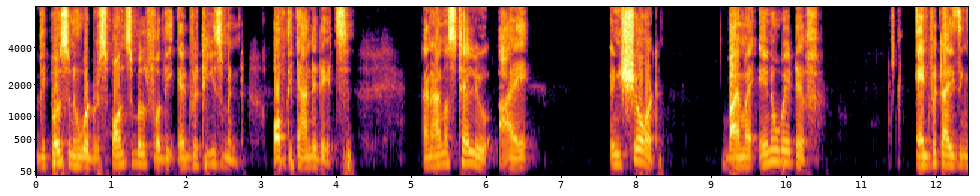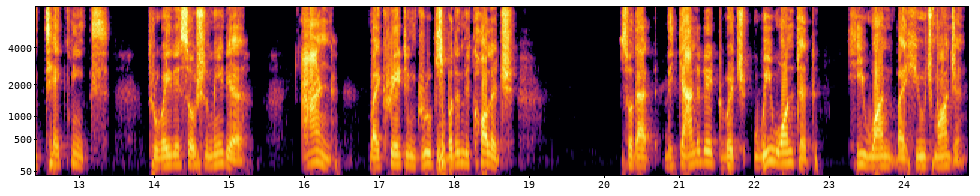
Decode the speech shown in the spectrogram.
the person who was responsible for the advertisement of the candidates. And I must tell you, I ensured by my innovative advertising techniques through various social media and by creating groups within the college so that the candidate which we wanted he won by huge margin.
